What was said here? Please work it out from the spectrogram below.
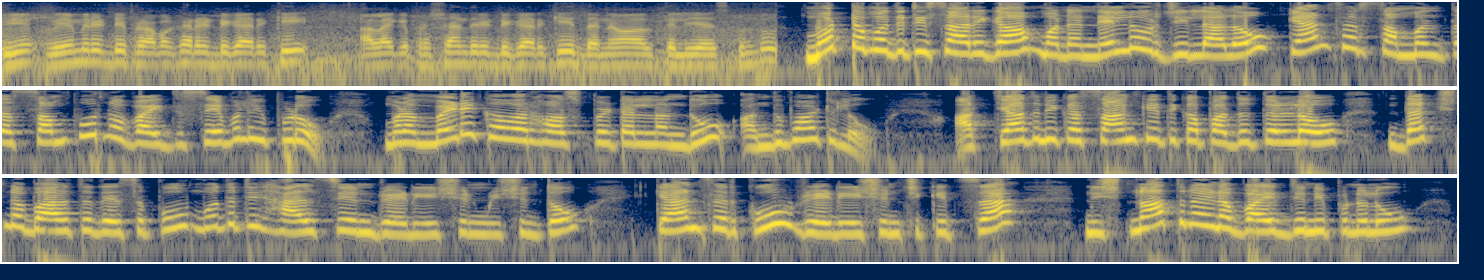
వే- వేమిరెడ్డి ప్రభాకర్ రెడ్డి గారికి అలాగే ప్రశాంత్ రెడ్డి గారికి ధన్యవాదాలు తెలియజేసుకుంటూ మొట్టమొదటిసారిగా మన నెల్లూరు జిల్లాలో క్యాన్సర్ సంబంధిత సంపూర్ణ వైద్య సేవలు ఇప్పుడు మన మెడికవర్ హాస్పిటల్ నందు అందుబాటులో. అత్యాధునిక సాంకేతిక పద్ధతులలో దక్షిణ భారతదేశపు మొదటి హాల్సియన్ రేడియేషన్ మిషన్తో క్యాన్సర్కు రేడియేషన్ చికిత్స నిష్ణాతులైన వైద్య నిపుణులు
